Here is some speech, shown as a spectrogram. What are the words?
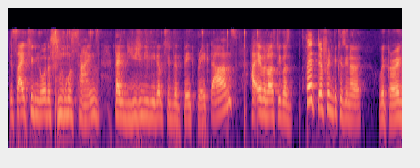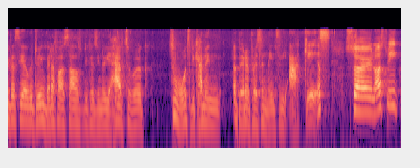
decide to ignore the small signs that usually lead up to the big breakdowns. However, last week was a bit different because, you know, we're growing this year, we're doing better for ourselves because, you know, you have to work towards becoming a better person mentally, I guess. So last week,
